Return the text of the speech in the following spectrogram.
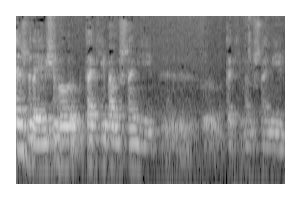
też wydaje mi się, bo takie mam przynajmniej takie mam przynajmniej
